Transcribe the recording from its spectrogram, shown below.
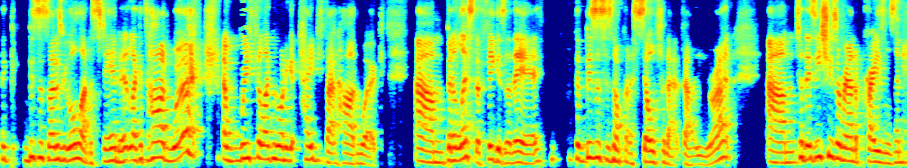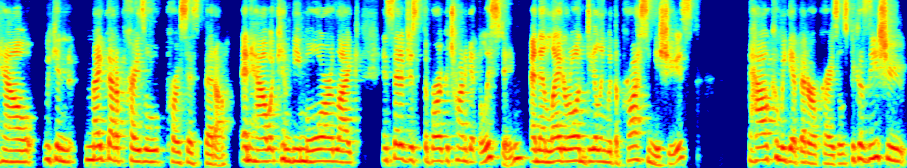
Like business owners, we all understand it. Like it's hard work, and we feel like we want to get paid for that hard work. Um, but unless the figures are there, the business is not going to sell for that value, right? Um, so there's issues around appraisals and how we can make that appraisal process better, and how it can be more like instead of just the broker trying to get the listing and then later on dealing with the pricing issues. How can we get better appraisals? Because the issue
